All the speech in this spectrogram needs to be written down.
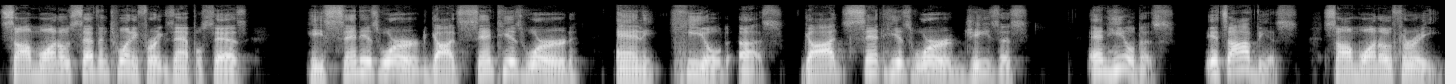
Psalm 107 20, for example, says, He sent His Word, God sent His Word and healed us. God sent His Word, Jesus, and healed us. It's obvious. Psalm 103.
